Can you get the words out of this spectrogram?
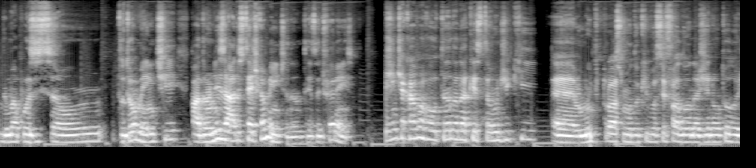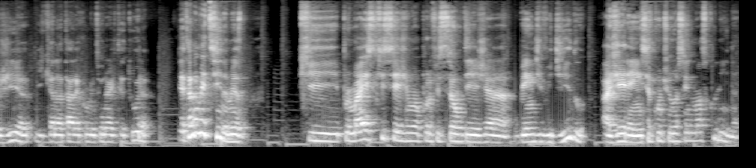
numa posição totalmente padronizada esteticamente, né? Não tem essa diferença. A gente acaba voltando na questão de que é muito próximo do que você falou na gerontologia e que a Natália comentou na arquitetura e até na medicina mesmo que por mais que seja uma profissão esteja bem dividido, a gerência continua sendo masculina.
